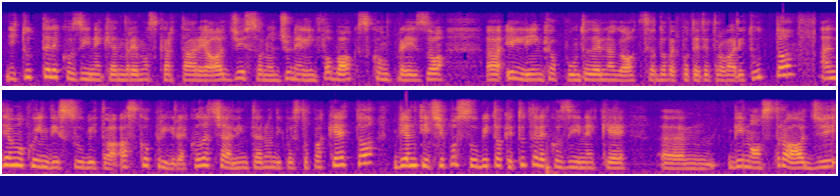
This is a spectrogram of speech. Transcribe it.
di tutte le cosine che andremo a scartare oggi sono giù nell'info box, compreso uh, il link appunto del negozio dove potete trovare tutto. Andiamo quindi subito a scoprire cosa c'è all'interno di questo pacchetto. Vi anticipo subito che tutte le cosine che um, vi mostro oggi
